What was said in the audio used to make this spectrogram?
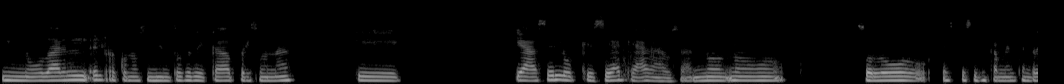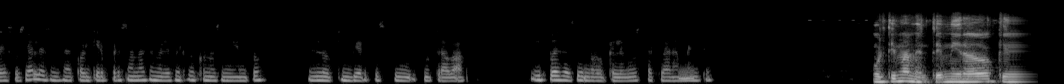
y no dar el, reconocimiento de cada persona que, que hace lo que sea que haga, o sea, no, no solo específicamente en redes sociales, o sea, cualquier persona se merece el reconocimiento en lo que invierte su, su trabajo y pues haciendo lo que le gusta claramente últimamente he mirado que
